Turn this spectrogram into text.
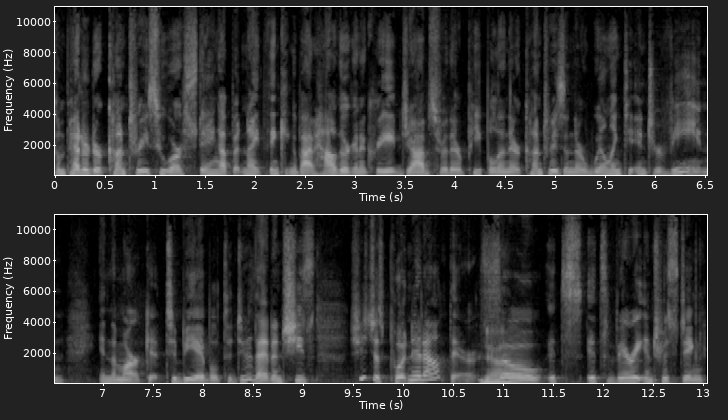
competitor countries who are staying up at night thinking about how they're going to create jobs for their people in their countries and they're willing to intervene in the market to be able to do that and she's she's just putting it out there Yeah. so it's it's very interesting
